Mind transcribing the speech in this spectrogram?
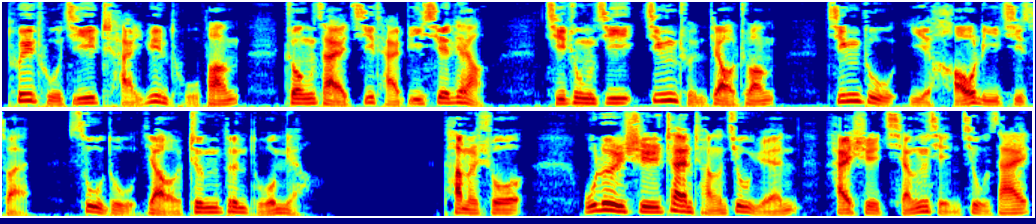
推土机铲运土方，装载机台必卸料，起重机精准吊装，精度以毫厘计算，速度要争分夺秒。他们说，无论是战场救援还是抢险救灾，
